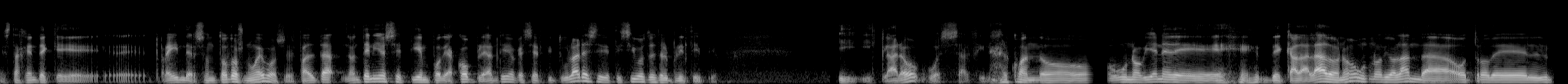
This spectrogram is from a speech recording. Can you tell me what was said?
esta gente que eh, Reinders son todos nuevos, falta, no han tenido ese tiempo de acople, han tenido que ser titulares y decisivos desde el principio. Y, claro, pues al final cuando uno viene de, cada lado, ¿no? Uno de Holanda, otro del,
